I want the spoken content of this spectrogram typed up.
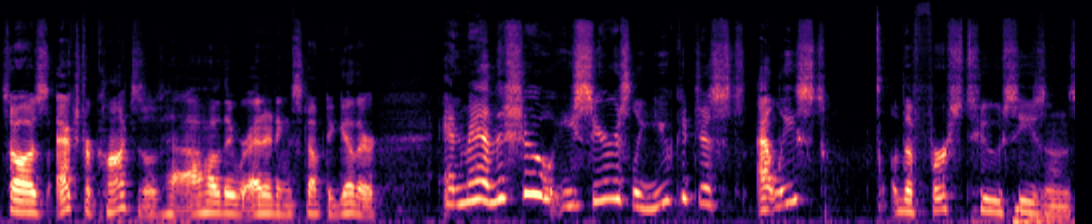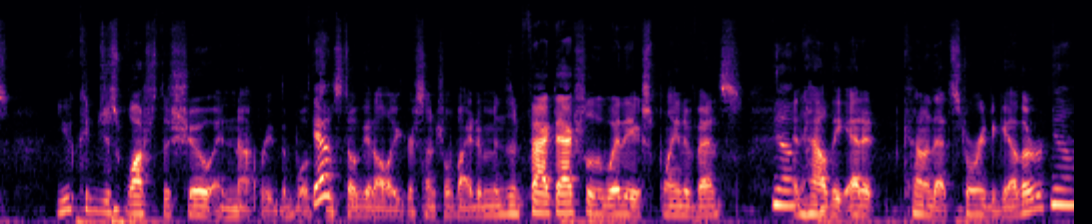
so I was extra conscious of how, how they were editing stuff together. And man, this show, you seriously, you could just at least the first two seasons. You could just watch the show and not read the books Yeah. and still get all your essential vitamins. In fact, actually, the way they explain events Yeah. and how they edit kind of that story together, Yeah.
